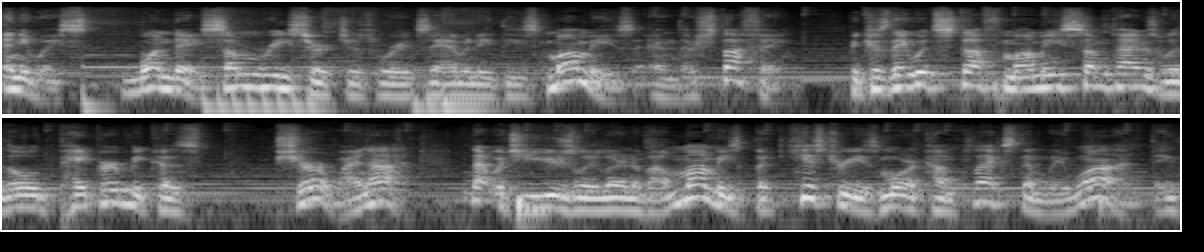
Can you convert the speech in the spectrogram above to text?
Anyways, one day some researchers were examining these mummies and their stuffing. Because they would stuff mummies sometimes with old paper because, sure, why not? Not what you usually learn about mummies, but history is more complex than we want. They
